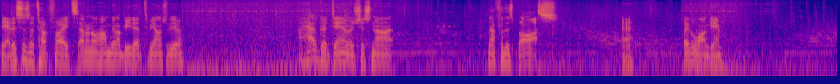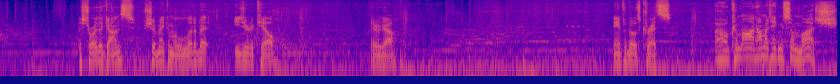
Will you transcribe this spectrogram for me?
Yeah, this is a tough fight. I don't know how I'm gonna beat it, to be honest with you. I have good damage, just not... Not for this boss. Yeah. Play the long game. Destroy the guns. Should make them a little bit easier to kill. There we go. Aim for those crits. Oh, come on. How am I taking so much?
